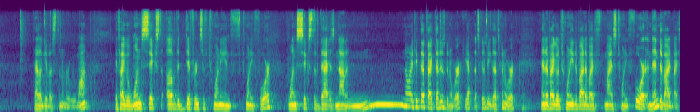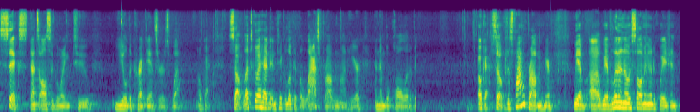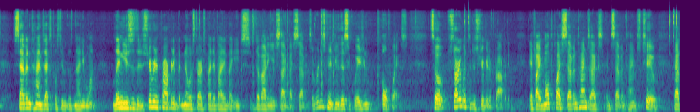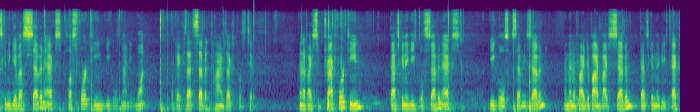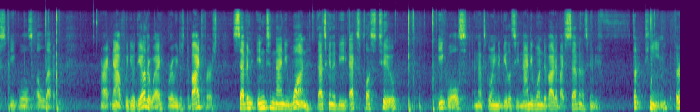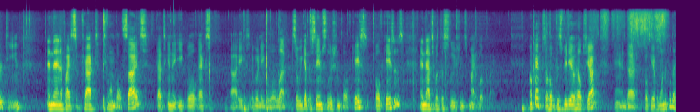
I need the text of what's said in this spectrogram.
That'll give us the number we want. If I go 1 sixth of the difference of 20 and 24, 1 sixth of that is not a, no, I take that back. That is going to work. Yep, that's going to be, that's going to work. And if I go 20 divided by minus 24 and then divide by 6, that's also going to yield the correct answer as well. Okay, so let's go ahead and take a look at the last problem on here, and then we'll call it a video. Okay, so this final problem here, we have, uh, we have Lynn and Noah solving an equation, 7 times x plus 2 equals 91. Lynn uses the distributive property, but Noah starts by dividing by each, dividing each side by 7. So we're just going to do this equation both ways. So starting with the distributive property, if I multiply 7 times x and 7 times 2, that's going to give us 7x plus 14 equals 91. Okay, because that's 7 times x plus 2. Then if I subtract 14, that's going to equal 7x equals 77. And then if I divide by 7, that's going to be x equals 11. All right, now if we do it the other way, where we just divide first, 7 into 91, that's going to be x plus 2 equals, and that's going to be, let's see, 91 divided by 7, that's going to be 13, 13. And then if I subtract 2 on both sides, that's going to equal x uh, is going to equal 11. So we get the same solution in both, case, both cases, and that's what the solutions might look like. Okay, so hope this video helps you out, and uh, hope you have a wonderful day.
